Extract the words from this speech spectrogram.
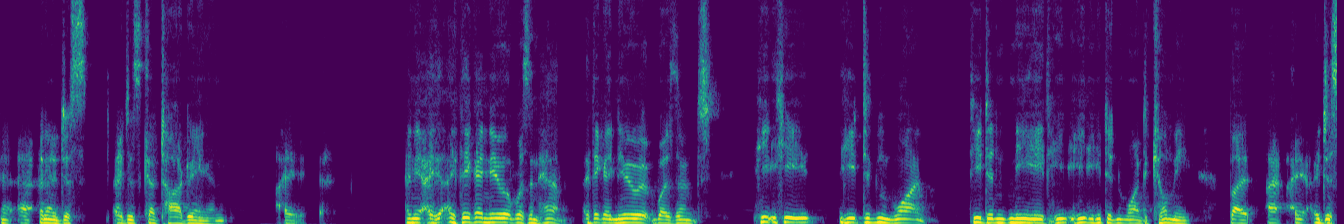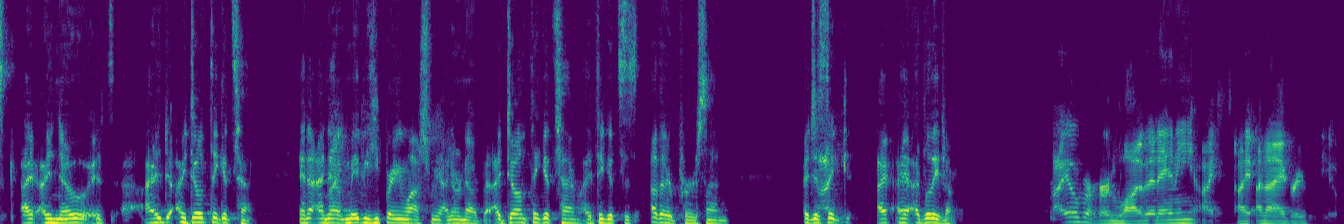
and, and I just I just kept talking, and I, I mean I, I think I knew it wasn't him. I think I knew it wasn't he he he didn't want he didn't need he he, he didn't want to kill me but I, I, I just I, I know it's I, I don't think it's him. And I know maybe he brainwashed me. I don't know, but I don't think it's him. I think it's this other person. I just I- think I, I, I believe him. i overheard a lot of it annie i, I and i agree with you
